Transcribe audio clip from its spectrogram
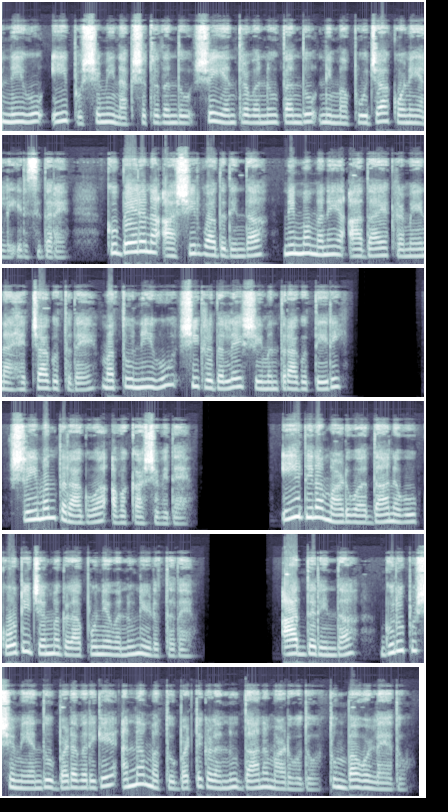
ನೀವು ಈ ಪುಷ್ಯಮಿ ನಕ್ಷತ್ರದಂದು ಶ್ರೀಯಂತ್ರವನ್ನು ತಂದು ನಿಮ್ಮ ಪೂಜಾ ಕೋಣೆಯಲ್ಲಿ ಇರಿಸಿದರೆ, ಕುಬೇರನ ಆಶೀರ್ವಾದದಿಂದ ನಿಮ್ಮ ಮನೆಯ ಆದಾಯ ಕ್ರಮೇಣ ಹೆಚ್ಚಾಗುತ್ತದೆ ಮತ್ತು ನೀವು ಶೀಘ್ರದಲ್ಲೇ ಶ್ರೀಮಂತರಾಗುತ್ತೀರಿ. ಶ್ರೀಮಂತರಾಗುವ ಅವಕಾಶವಿದೆ. ಈ ದಿನ ಮಾಡುವ ದಾನವು ಕೋಟಿ ಜನ್ಮಗಳ ಪುಣ್ಯವನ್ನು ನೀಡುತ್ತದೆ. ಆದ್ದರಿಂದ ಗುರುಪುಷ್ಯಮಿಯಂದು ಬಡವರಿಗೆ ಅನ್ನ ಮತ್ತು ಬಟ್ಟೆಗಳನ್ನು ದಾನ ಮಾಡುವುದು ತುಂಬಾ ಒಳ್ಳೆಯದು.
